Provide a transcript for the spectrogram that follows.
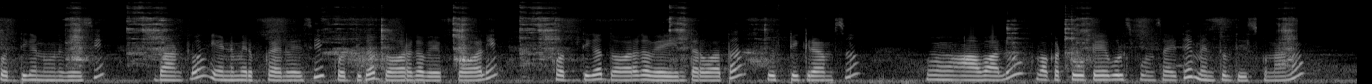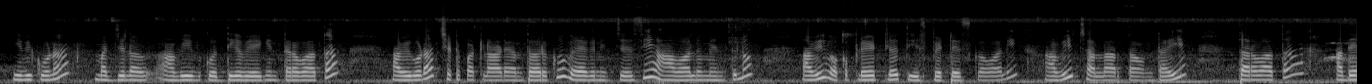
కొద్దిగా నూనె వేసి దాంట్లో ఎండుమిరపకాయలు వేసి కొద్దిగా దోరగా వేపుకోవాలి కొద్దిగా దోరగా వేగిన తర్వాత ఫిఫ్టీ గ్రామ్స్ ఆవాలు ఒక టూ టేబుల్ స్పూన్స్ అయితే మెంతులు తీసుకున్నాను ఇవి కూడా మధ్యలో అవి కొద్దిగా వేగిన తర్వాత అవి కూడా చిటపట్లాడేంత వరకు వేగనిచ్చేసి ఆవాలు మెంతులు అవి ఒక ప్లేట్లో తీసి పెట్టేసుకోవాలి అవి చల్లారుతూ ఉంటాయి తర్వాత అదే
